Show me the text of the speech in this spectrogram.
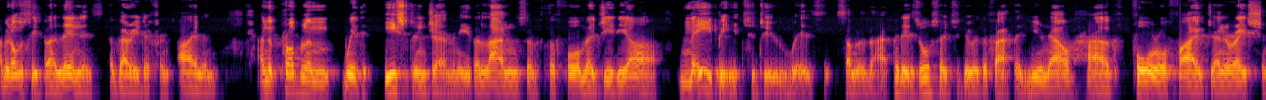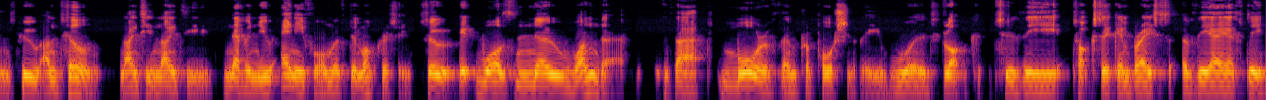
I mean, obviously, Berlin is a very different island. And the problem with Eastern Germany, the lands of the former GDR, may be to do with some of that, but it's also to do with the fact that you now have four or five generations who, until 1990, never knew any form of democracy. So it was no wonder that more of them proportionately would flock to the toxic embrace of the AFD.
